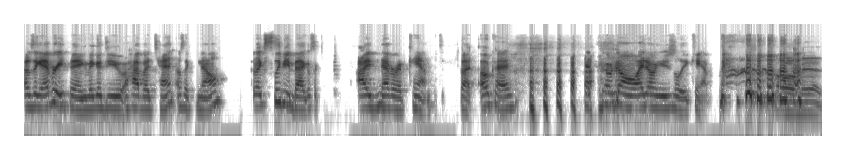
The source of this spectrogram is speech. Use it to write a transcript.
I was like, everything. They go, do you have a tent? I was like, no. They're like sleeping bag. I was like, I never have camped, but okay. so no, I don't usually camp. oh man.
